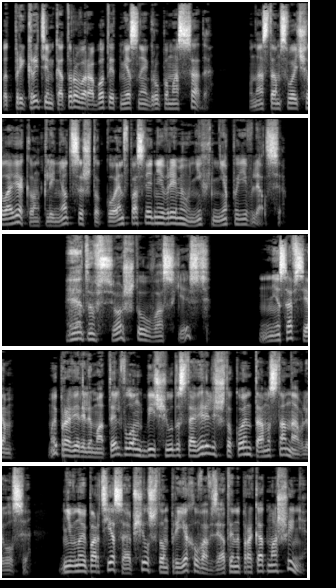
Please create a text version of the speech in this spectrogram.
под прикрытием которого работает местная группа Массада. У нас там свой человек, и он клянется, что Коэн в последнее время у них не появлялся». «Это все, что у вас есть?» «Не совсем. Мы проверили мотель в Лонг-Бич и удостоверились, что Коэн там останавливался. Дневной портье сообщил, что он приехал во взятой на прокат машине.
